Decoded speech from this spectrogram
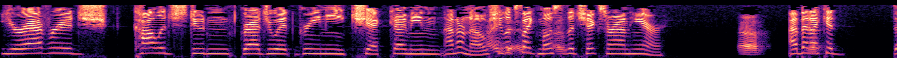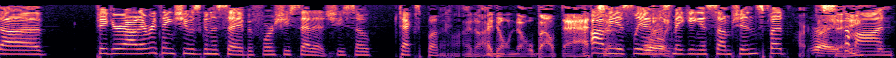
your average college student, graduate, greeny chick. I mean, I don't know. She Kinda. looks like most of the chicks around here. uh, I bet I could uh figure out everything she was going to say before she said it. She's so textbook. I, I don't know about that. Obviously, I'm Well- just making assumptions, but Right. come on.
